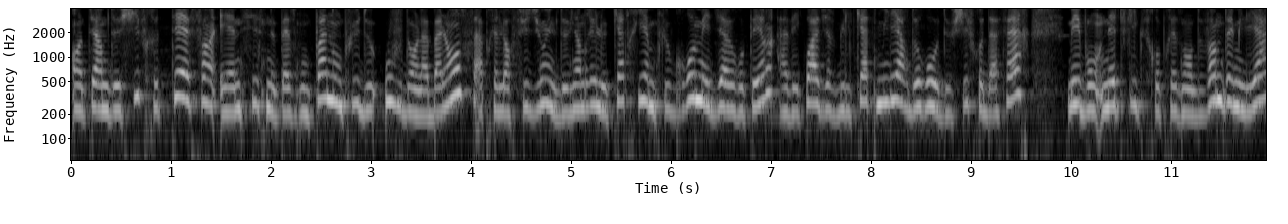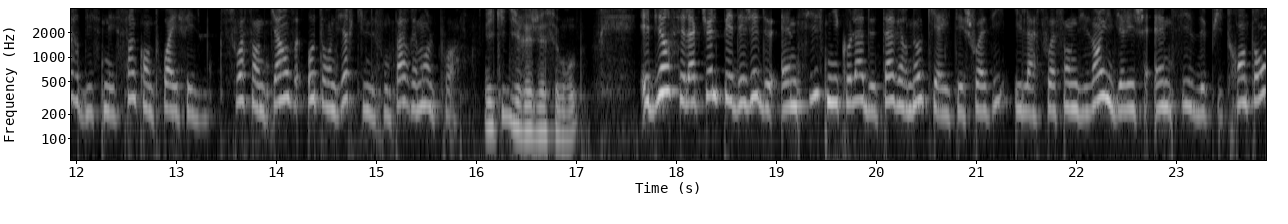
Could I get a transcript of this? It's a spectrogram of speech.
En termes de chiffres, TF1 et M6 ne pèseront pas non plus de ouf dans la balance. Après leur fusion, ils deviendraient le quatrième plus gros média européen avec 3,4 milliards d'euros de chiffre d'affaires. Mais bon, Netflix représente 22 milliards, Disney 53 et Facebook 75, autant dire qu'ils ne font pas vraiment le poids. Et qui dirigeait ce groupe? Eh bien, c'est l'actuel PDG de M6, Nicolas de Taverneau, qui a été choisi. Il a 70 ans, il dirige M6 depuis 30 ans,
